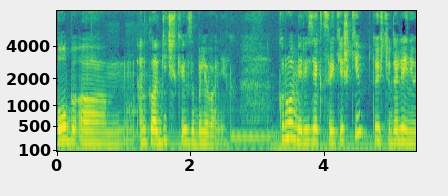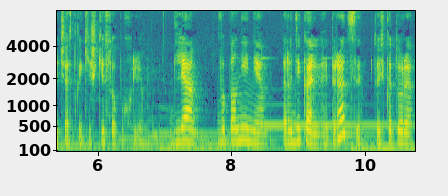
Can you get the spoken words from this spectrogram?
об онкологических заболеваниях. Кроме резекции кишки, то есть удаления участка кишки с опухолью, для выполнения радикальной операции, то есть которая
